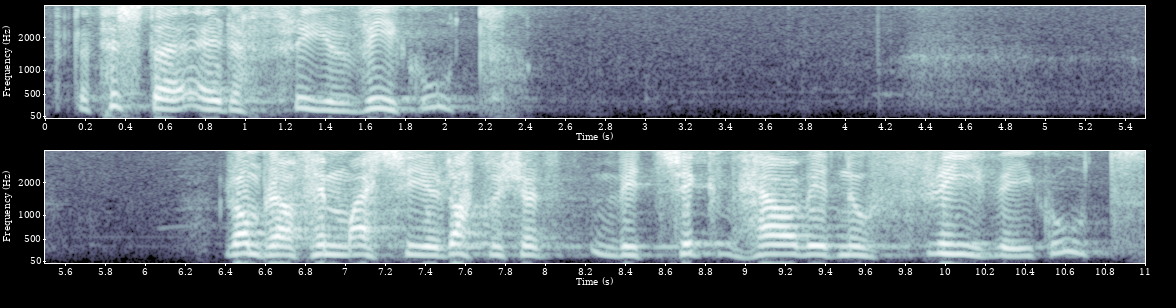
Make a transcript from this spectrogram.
For det første er det frier vi god. Rombra 5, 1 sier, Rattviskjørt vi trygg her vi nu fri vi god.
